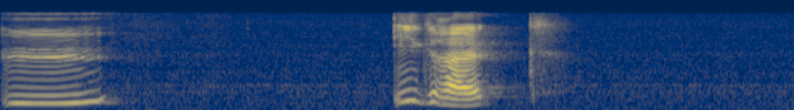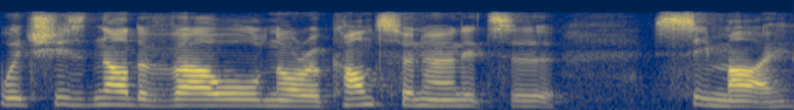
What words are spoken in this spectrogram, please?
U, Y, which is not a vowel nor a consonant, it's a semi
